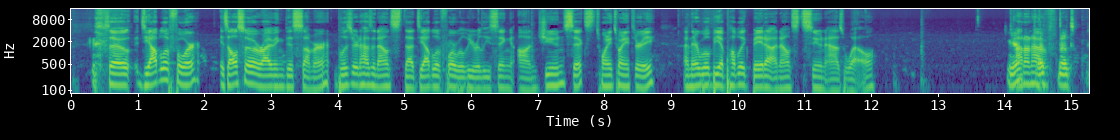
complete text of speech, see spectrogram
so Diablo 4 is also arriving this summer. Blizzard has announced that Diablo 4 will be releasing on June 6th, 2023, and there will be a public beta announced soon as well. Yeah, I don't have- that's, that's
